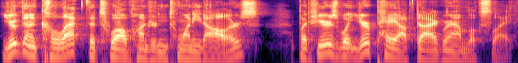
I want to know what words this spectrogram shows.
you're going to collect the $1,220. But here's what your payoff diagram looks like.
